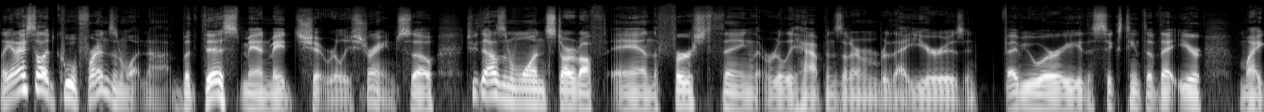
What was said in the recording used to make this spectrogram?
Like, and I still had cool friends and whatnot, but this man made shit really strange. So, 2001 started off, and the first thing that really happens that I remember that year is in February the 16th of that year, my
